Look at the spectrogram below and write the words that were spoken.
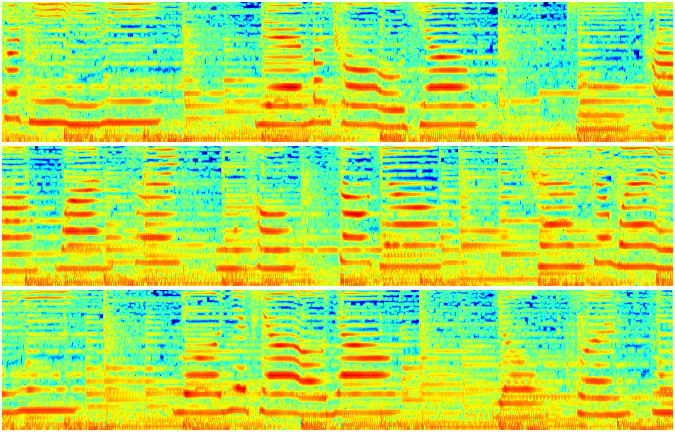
和地里，月忙抽奖，琵琶万岁，梧桐早凋。春耕微矣，落叶飘摇。有宽度。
